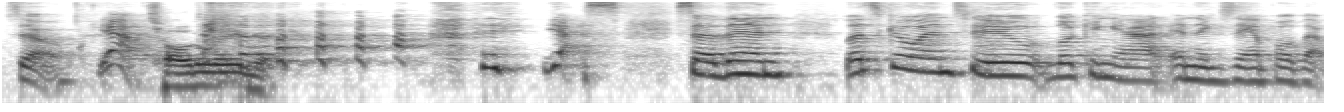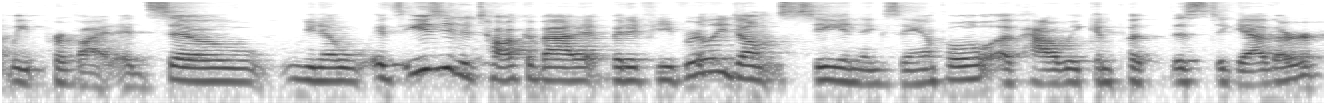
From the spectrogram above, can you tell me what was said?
So, yeah. Totally yes. So then let's go into looking at an example that we provided. So, you know, it's easy to talk about it, but if you really don't see an example of how we can put this together,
